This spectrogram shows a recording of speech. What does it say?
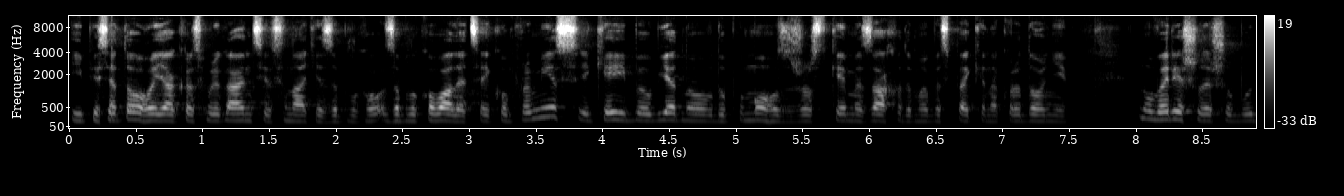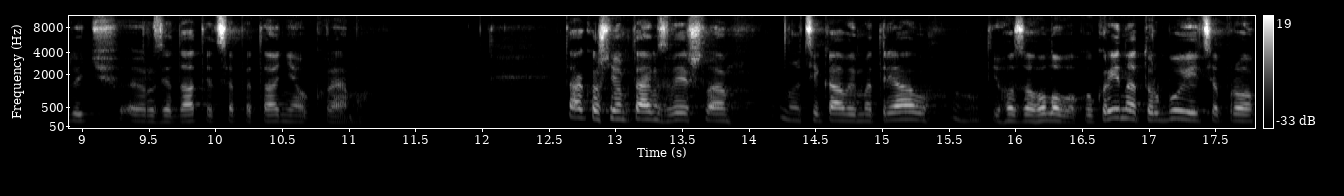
І після того, як республіканці в Сенаті заблокували цей компроміс, який би об'єднував допомогу з жорсткими заходами безпеки на кордоні, ну, вирішили, що будуть е, розглядати це питання окремо. Також York Times вийшла ну, цікавий матеріал, от його заголовок. Україна турбується про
